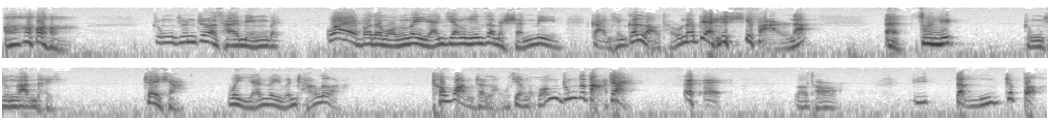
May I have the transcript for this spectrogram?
啊，中军这才明白。怪不得我们魏延将军这么神秘，感情跟老头那变着戏法呢。嗯，遵令，中军安排去。这下魏延、魏文长乐了，他望着老将黄忠的大寨，嘿嘿，老头你等着吧。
